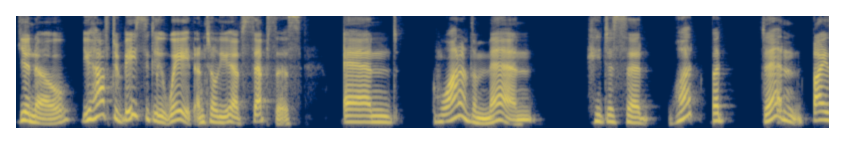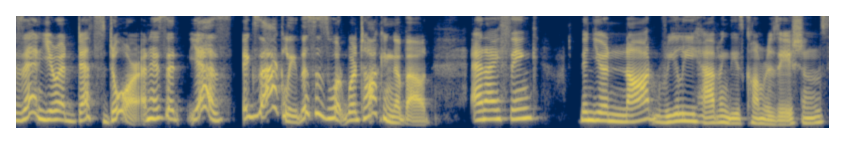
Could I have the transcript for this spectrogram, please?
You know, you have to basically wait until you have sepsis and one of the men, he just said, What? But then, by then, you're at death's door. And I said, Yes, exactly. This is what we're talking about. And I think when you're not really having these conversations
